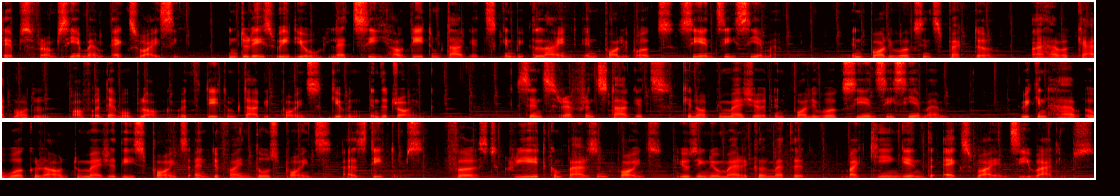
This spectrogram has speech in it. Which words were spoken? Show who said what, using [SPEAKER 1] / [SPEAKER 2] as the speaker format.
[SPEAKER 1] tips from CMM XYZ. In today's video, let's see how datum targets can be aligned in Polyworks CNC CMM. In Polyworks Inspector, I have a CAD model of a demo block with datum target points given in the drawing. Since reference targets cannot be measured in Polyworks CNC CMM, we can have a workaround to measure these points and define those points as datums. First, create comparison points using numerical method by keying in the x, y and z values.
